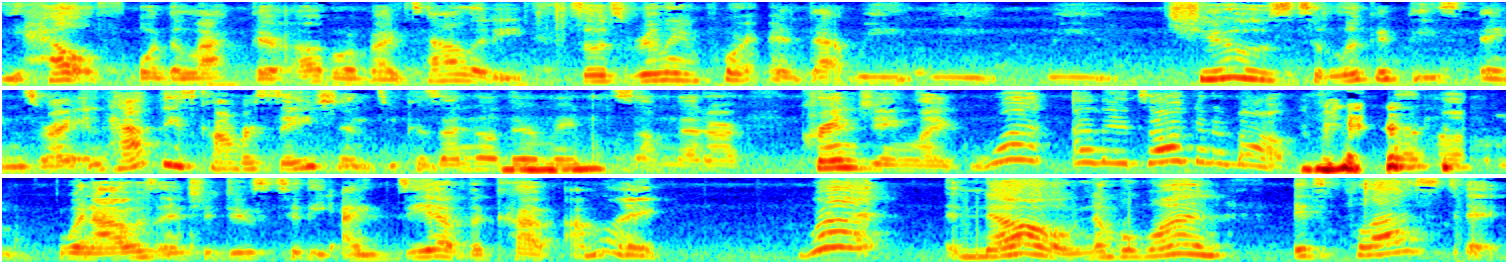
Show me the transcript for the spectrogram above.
the health or the lack thereof or vitality. So it's really important that we we we choose to look at these things right and have these conversations because I know there may be some that are cringing like what are they talking about but, um, when i was introduced to the idea of the cup i'm like what? No, number one, it's plastic,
